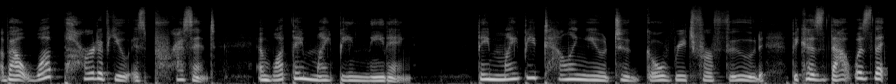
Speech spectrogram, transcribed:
about what part of you is present and what they might be needing they might be telling you to go reach for food because that was the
